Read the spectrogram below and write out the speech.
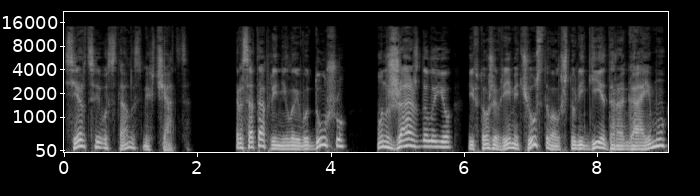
Сердце его стало смягчаться. Красота пленила его душу, он жаждал ее и в то же время чувствовал, что Лигия дорога ему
